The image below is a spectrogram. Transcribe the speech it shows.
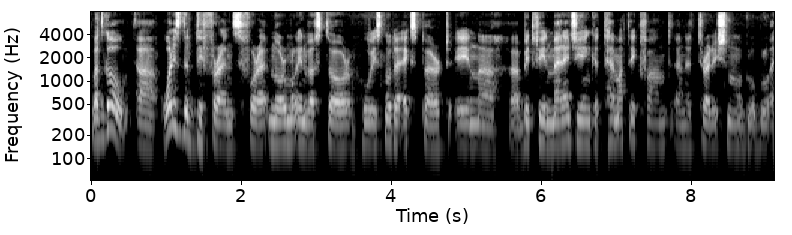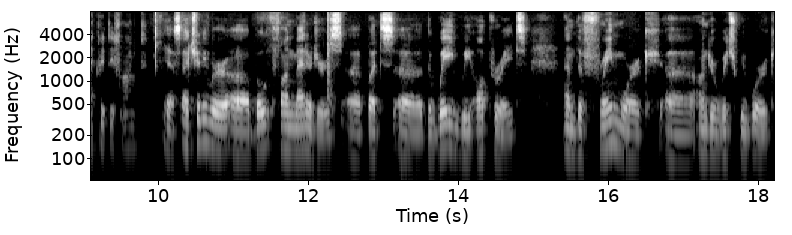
let's go. Uh, what is the difference for a normal investor who is not an expert in uh, uh between managing a thematic fund and a traditional global equity fund? Yes, actually, we're uh, both fund managers, uh, but the way we operate and the framework under which we work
